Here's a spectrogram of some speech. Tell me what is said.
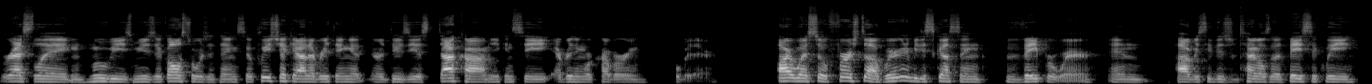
wrestling, movies, music, all sorts of things. So please check out everything at nerdthusiast.com. You can see everything we're covering over there. All right, Wes. So first up, we're going to be discussing vaporware, and obviously these are titles that basically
